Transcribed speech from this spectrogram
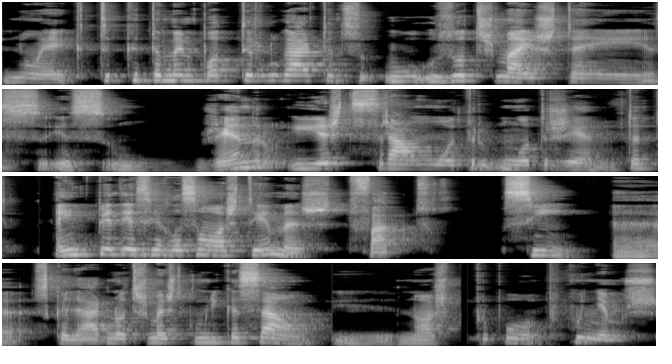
não é? Que, te, que também pode ter lugar. Portanto, o, os outros meios têm esse, esse um género e este será um outro, um outro género. Portanto, a independência em relação aos temas, de facto, sim. Uh, se calhar noutros meios de comunicação nós propunhamos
